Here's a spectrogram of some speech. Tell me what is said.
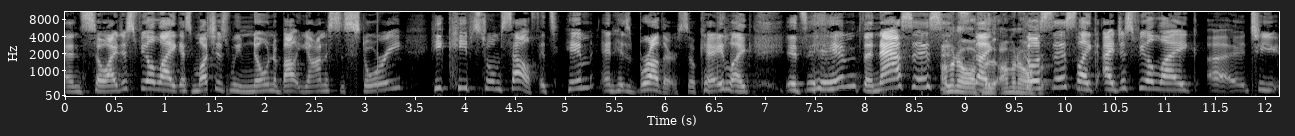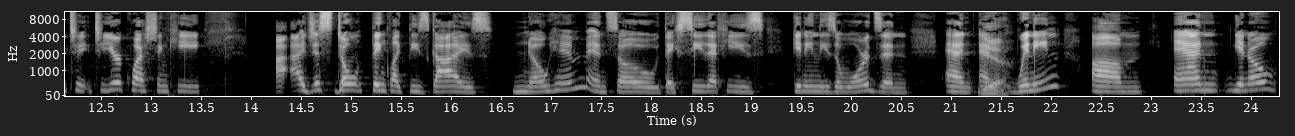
And so I just feel like as much as we've known about Giannis' story, he keeps to himself. It's him and his brothers, okay? Like it's him, Thanasis, I'm gonna offer- like I'm gonna offer- Kostas. Like I just feel like uh, to to to your question, Key, I, I just don't think like these guys know him, and so they see that he's getting these awards and and and Yeah. winning. Um, and you know,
